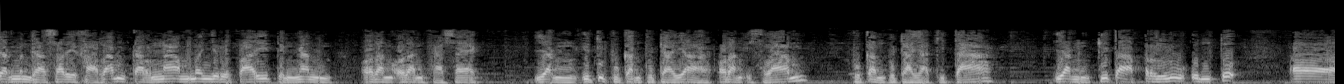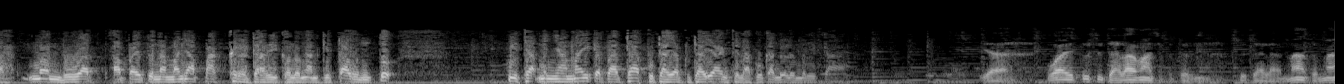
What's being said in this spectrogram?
yang mendasari haram karena menyerupai dengan orang-orang fasik yang itu bukan budaya orang Islam bukan budaya kita yang kita perlu untuk uh, membuat apa itu namanya pagar dari golongan kita untuk tidak menyamai kepada budaya-budaya yang dilakukan oleh mereka. Ya, wah itu sudah lama sebetulnya, sudah lama karena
